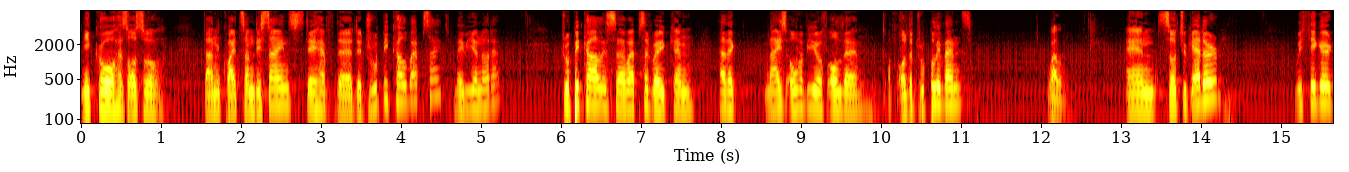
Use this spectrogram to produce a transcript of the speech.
Nico has also done quite some designs. They have the, the Drupical website. Maybe you know that. Drupical is a website where you can have a nice overview of all the of all the Drupal events. Well, and so together we figured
